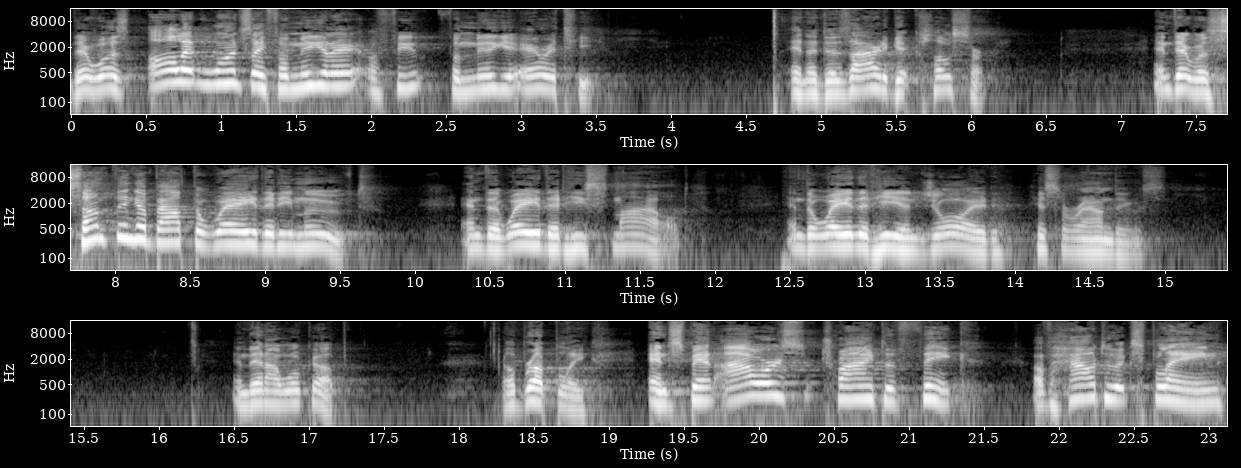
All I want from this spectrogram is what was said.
There was all at once a, familiar, a familiarity and a desire to get closer. And there was something about the way that he moved, and the way that he smiled, and the way that he enjoyed his surroundings. And then I woke up abruptly and spent hours trying to think of how to explain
